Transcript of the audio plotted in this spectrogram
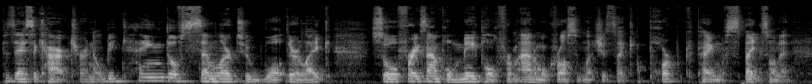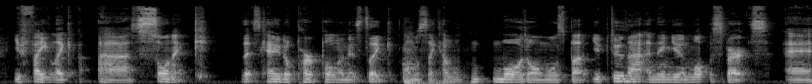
possess a character, and it'll be kind of similar to what they're like. So, for example, Maple from Animal Crossing, which is like a porcupine with spikes on it, you fight like a Sonic that's kind of purple, and it's like almost like a mod almost. But you do that, and then you unlock the spirits. Uh,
